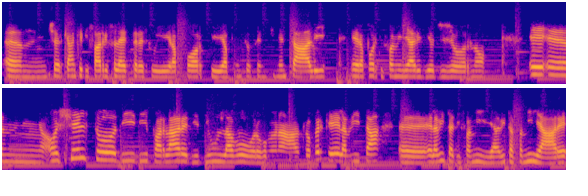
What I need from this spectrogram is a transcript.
ehm, cerca anche di far riflettere sui rapporti appunto sentimentali e rapporti familiari di oggigiorno e ehm, ho scelto di, di parlare di, di, un lavoro come un altro perché la vita eh, è la vita di famiglia, la vita familiare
